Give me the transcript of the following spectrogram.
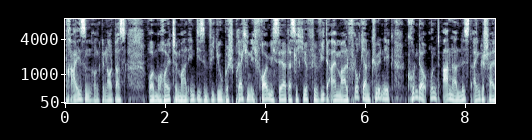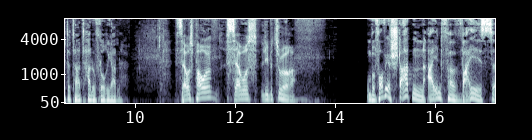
Preisen? Und genau das wollen wir heute mal in diesem Video besprechen. Ich freue mich sehr, dass sich hierfür wieder einmal Florian König, Gründer und Analyst eingeschaltet hat. Hallo Florian. Servus Paul, Servus liebe Zuhörer. Und bevor wir starten, ein Verweis.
